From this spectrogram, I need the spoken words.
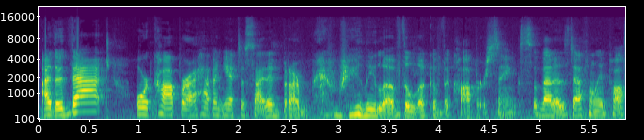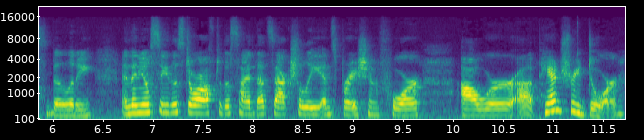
Either that or copper. I haven't yet decided, but I, really love the look of the copper sinks. So that is definitely a possibility. And then you'll see this door off to the side. That's actually inspiration for our uh, pantry door.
